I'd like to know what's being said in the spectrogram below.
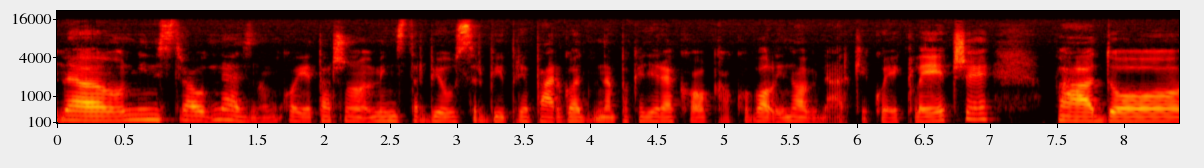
e, ministra, ne znam koji je tačno ministar bio u Srbiji prije par godina, pa kad je rekao kako voli novinarke koje kleče, pa do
